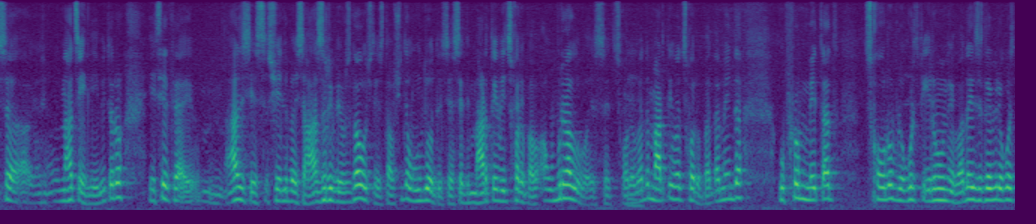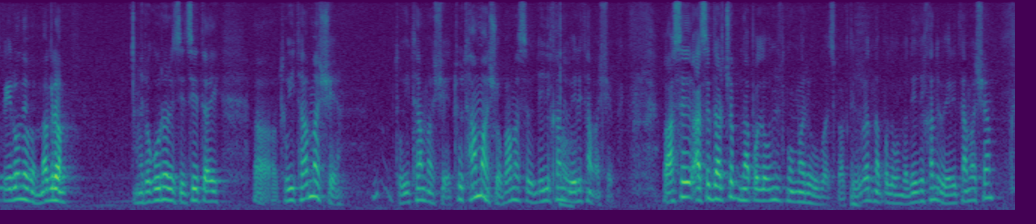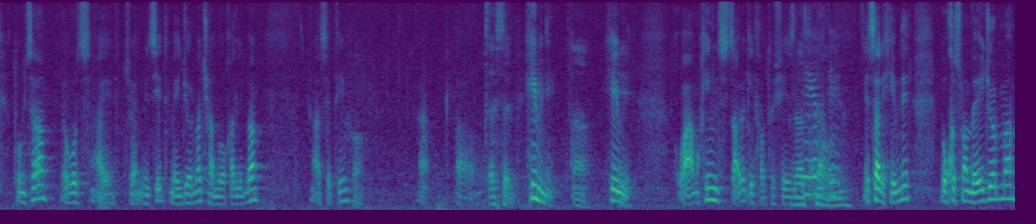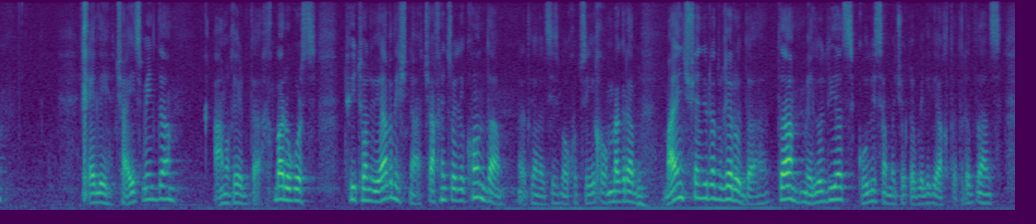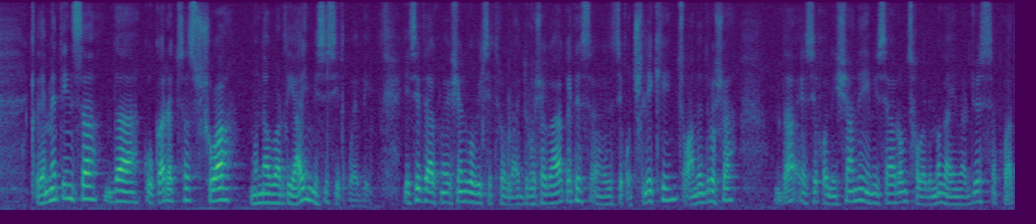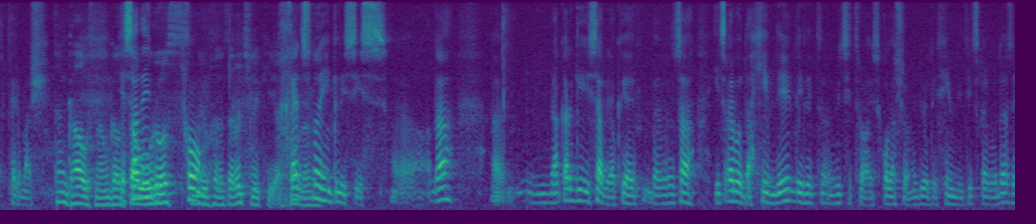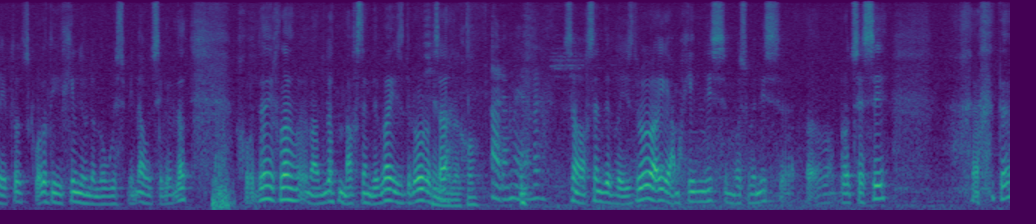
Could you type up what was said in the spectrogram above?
ნაწილი იმიტომ რომ იცით არის ეს შეიძლება ეს აზრი ბევრს გაუჩნდეს თავში და უნდოდეს ესეთი მარტივი ცხოვრება უბრალოა ესეთი ცხოვრება და მარტივად ცხოვრება. ადამიანი და უფრო მეტად ცხოვრობ როგორც პიროვნება და იზრდები როგორც პიროვნება მაგრამ როგორ არის იცით აი თუ ითამაშე თუ ითამაშე თუ თამაშობ ამას დიდი ხანი ვერ ითამაშებ. ასე ასე დარჩა ნაპოლეონის მდგომარეობაც ფაქტიურად ნაპოლეონმა დიდი ხანი ვერ ითამაშა თუმცა როგორც აი ჩვენ ვიცით მეიჯორმა ჩამოყალიბა ასეთი ხო. წესები. ჰიმნი. აა ჰიმნი. ხო ამ ჰიმნს წავიკითხავ თუ შეიძლება. ეს არის ჰიმნი. მოხსმა მეიჯორმა ყელი ჩაიწმინდა ამღერდა ხმა როგორც თვითონვე აღნიშნა ჩახნიწული ქონდა რადგანაც ის მოხუცი იყო მაგრამ მაინც შენდურად მღეროდა და მელოდიაც გულის ამაჩოყებელი გახდა რადგანაც კლემენტინსა და კუკარაჩას შვა მონავარდი აი მისი სიტყვები იცით აქ მე შემდგომ ვიცით რომ დროშა გააკეთეს ეს იყო ჩლიქი მწვანე დროშა და ეს იყო ნიშანი იმისა, რომ ცხოველმა გამოიმარჯვეს, თქვა, ფერმაში. თან გავს, ნამ გავს საუროს, მიუხედავად რომ ჩლიქია, ხო? ხეცნო ინგლისის და რა კარგი ის არის, აქვე, როცა იწებოდა ჰიმნი, დილით ვიცით აი სკოლაში რომ მიდიოდით ჰიმნით იწებოდა, საერთოდ სკოლა დი ჰიმნი უნდა მოგვესმინა აუცილებლად. ხო და ეხლა ნამდვილად მახსენდება ის დრო, როცა არა მე არა. სამახსენდება ის დრო, აი ამ ჰიმნის მოსმენის პროცესი. და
